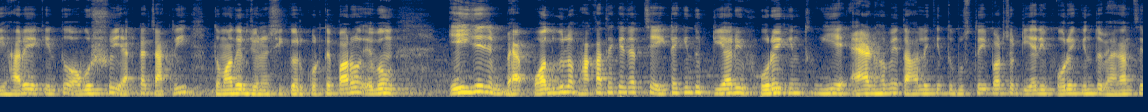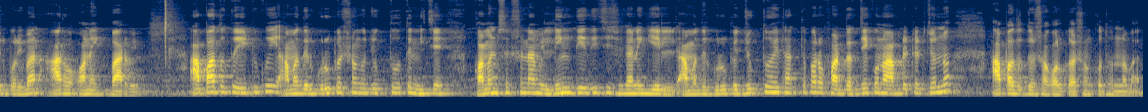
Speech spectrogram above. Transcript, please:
বিহারে কিন্তু অবশ্যই একটা চাকরি তোমাদের জন্য সিকিওর করতে পারো এবং এই যে পদগুলো ফাঁকা থেকে যাচ্ছে, এইটা কিন্তু টিআরই ফোরে কিন্তু গিয়ে অ্যাড হবে, তাহলে কিন্তু বুঝতেই পারছ টিআরই ফোরে কিন্তু ভ্যাকান্সির পরিমাণ আরও অনেক বাড়বে। আপাতত এইটুকুই, আমাদের গ্রুপের সঙ্গে যুক্ত হতে নিচে কমেন্ট সেকশনে আমি লিঙ্ক দিয়ে দিচ্ছি, সেখানে গিয়ে আমাদের গ্রুপে যুক্ত হয়ে থাকতে পারো ফার্দার যে কোনো আপডেটের জন্য। আপাতত সকলকে অসংখ্য ধন্যবাদ।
